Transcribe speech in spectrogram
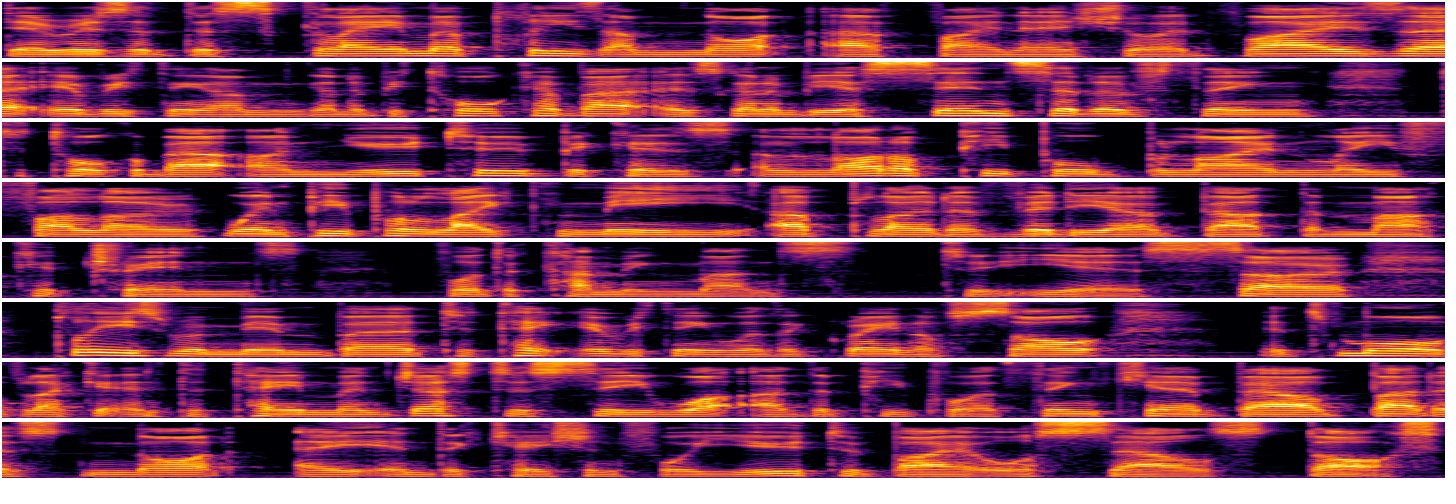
there is a disclaimer. Please, I'm not a financial advisor. Everything I'm going to be talking about is going to be a sensitive thing to talk about on YouTube because a lot of people blindly follow when people like me upload a video about the market trends for the coming months to years. So please remember to take everything with a grain of salt. It's more of like an entertainment just to see what other people are thinking about, but it's not a indication for you to buy or sell stocks.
